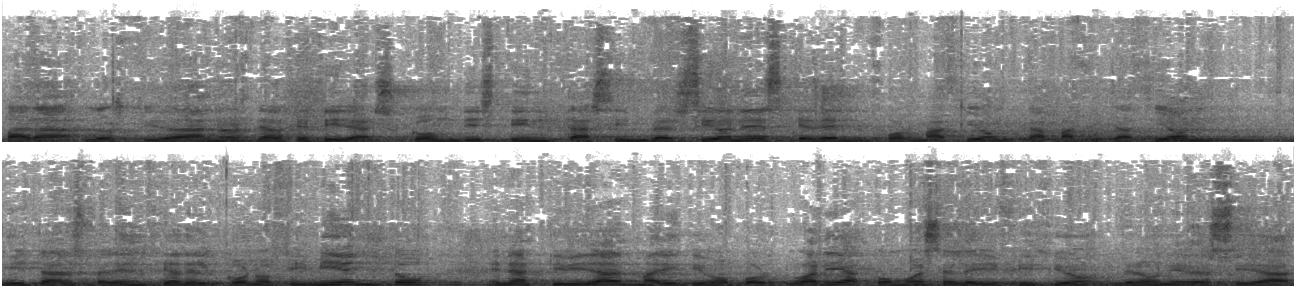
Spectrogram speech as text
para los ciudadanos de Algeciras, con distintas inversiones que den formación, capacitación y transferencia del conocimiento en actividad marítimo-portuaria como es el edificio de la universidad.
